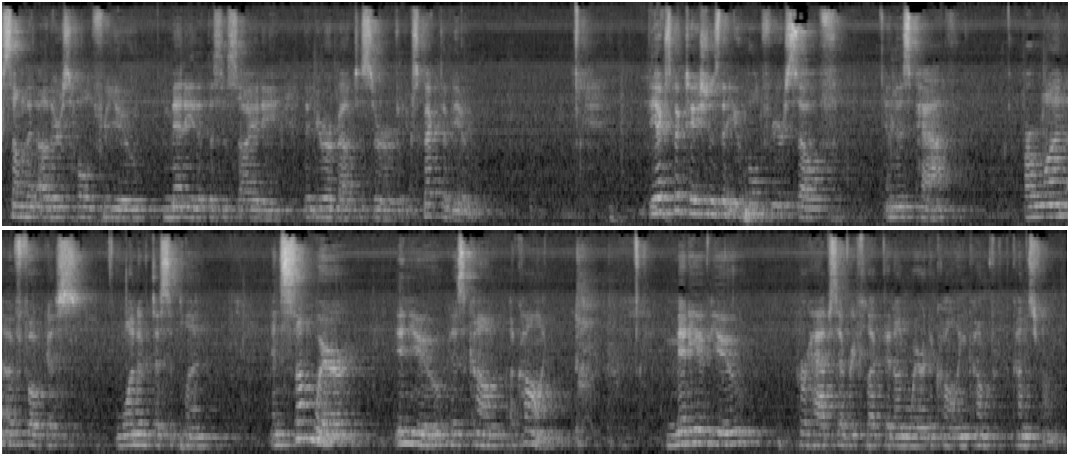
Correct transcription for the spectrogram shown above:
some that others hold for you, many that the society that you're about to serve expect of you. The expectations that you hold for yourself in this path are one of focus, one of discipline, and somewhere in you has come a calling. Many of you perhaps have reflected on where the calling come, comes from.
